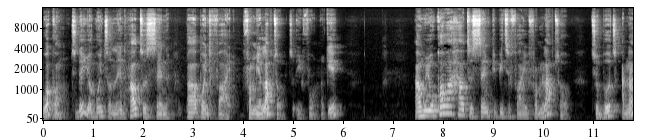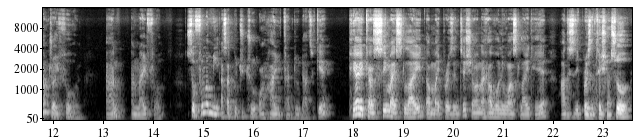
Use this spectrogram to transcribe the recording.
Welcome. Today you're going to learn how to send PowerPoint file from your laptop to a phone, okay? And we will cover how to send PPT file from laptop to both an Android phone and an iPhone. So follow me as I put you through on how you can do that, okay? Here you can see my slide on my presentation. I have only one slide here and this is the presentation. So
